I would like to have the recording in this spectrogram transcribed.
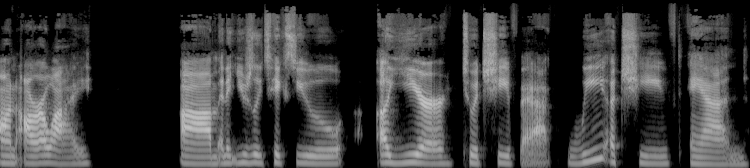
on ROI. Um, and it usually takes you a year to achieve that. We achieved an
